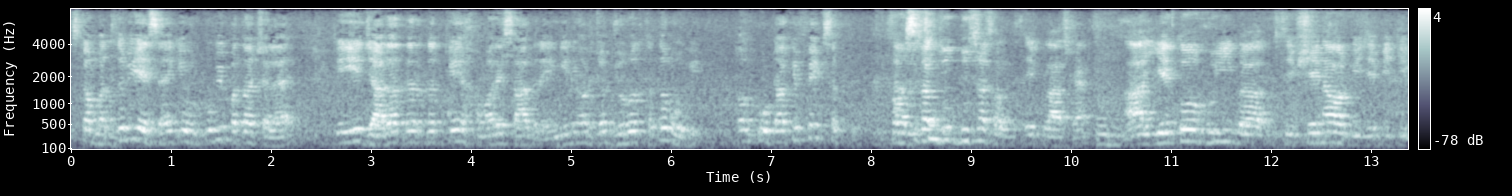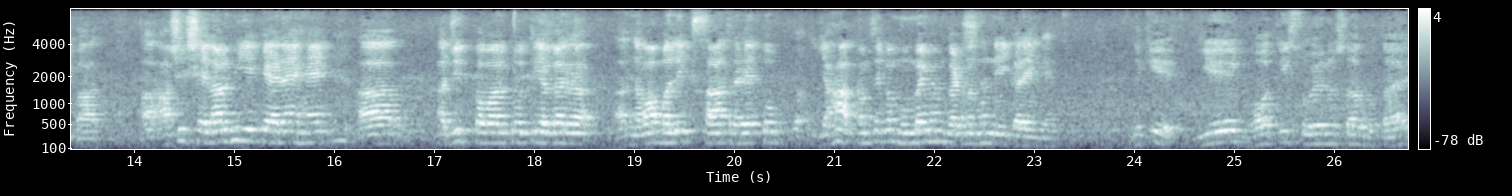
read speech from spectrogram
इसका मतलब ही ऐसा है कि उनको भी पता चला है कि ये ज़्यादातर तक के हमारे साथ रहेंगे नहीं और जब ज़रूरत खत्म होगी तो उनको उठा के फेंक सकते हैं। सर, सर दू, दूसरा सवाल एक लास्ट है। आ, ये तो हुई शिवसेना और बीजेपी की बात। आशीष शेलार भी ये कह रहे हैं आ, अजीत पवार को कि अगर नवाब मलिक साथ रहे तो यहाँ कम से कम मुंबई में हम गठबंधन नहीं करेंगे। देखिए, ये बहुत ही सोचानुसार होता है।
